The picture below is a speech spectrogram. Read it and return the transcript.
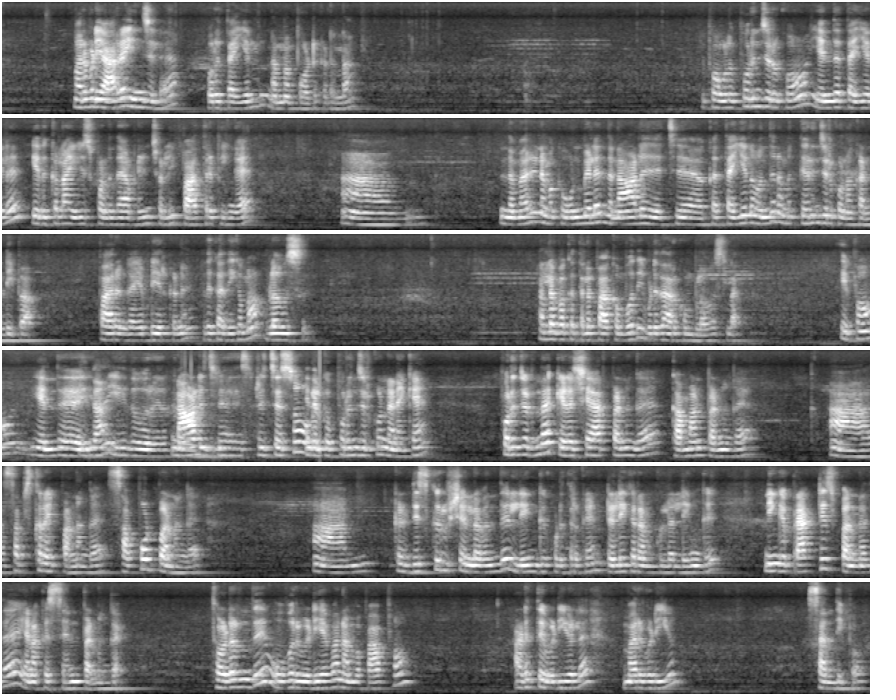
மறுபடியும் அரை இஞ்சில் ஒரு தையல் நம்ம போட்டுக்கிடலாம். இப்போ உங்களுக்கு புரிஞ்சிருக்கும் எந்த தையல் எதுக்கெல்லாம் யூஸ் பண்ணுது அப்படின்னு சொல்லி பார்த்துருப்பீங்க. இந்த மாதிரி நமக்கு உண்மையில் இந்த நாலு ச- க- தையலை வந்து நம்ம தெரிஞ்சிருக்கணும் கண்டிப்பாக பாருங்கள் எப்படி இருக்குன்னு. இதுக்கு அதிகமாக ப்ளவுஸு நல்ல பக்கத்தில் பார்க்கும்போது இப்படி தான் இருக்கும் ப்ளவுஸில் இப்போ எந்த இதான் இது ஒரு நாலு ஸ்டிச்சஸும் உங்களுக்கு புரிஞ்சிருக்கும்னு நினைக்கேன் புரிஞ்சிருந்தா கீழே ஷேர் பண்ணுங்கள் கமெண்ட் பண்ணுங்கள் சப்ஸ்கிரைப் பண்ணுங்கள் சப்போர்ட் பண்ணுங்கள் டிஸ்கிரிப்ஷனில் வந்து லிங்க் கொடுத்துருக்கேன் டெலிகிராம்குள்ள லிங்க்கு நீங்கள் ப்ராக்டிஸ் பண்ணதை எனக்கு சென்ட் பண்ணுங்கள் தொடர்ந்து ஒவ்வொரு வீடியோவாக நம்ம பார்ப்போம். அடுத்த வீடியோவில் மறுபடியும் சந்திப்போம்.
